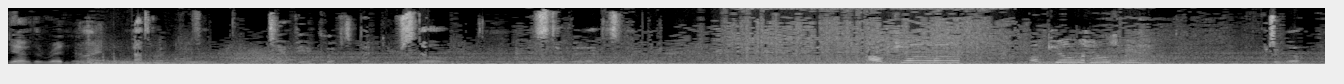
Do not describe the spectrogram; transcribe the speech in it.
you have the Red9, not the Red9, TMP equipped, but you're still stupid at this point. I'll kill him. I'll kill him. Kills me. Which it will.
